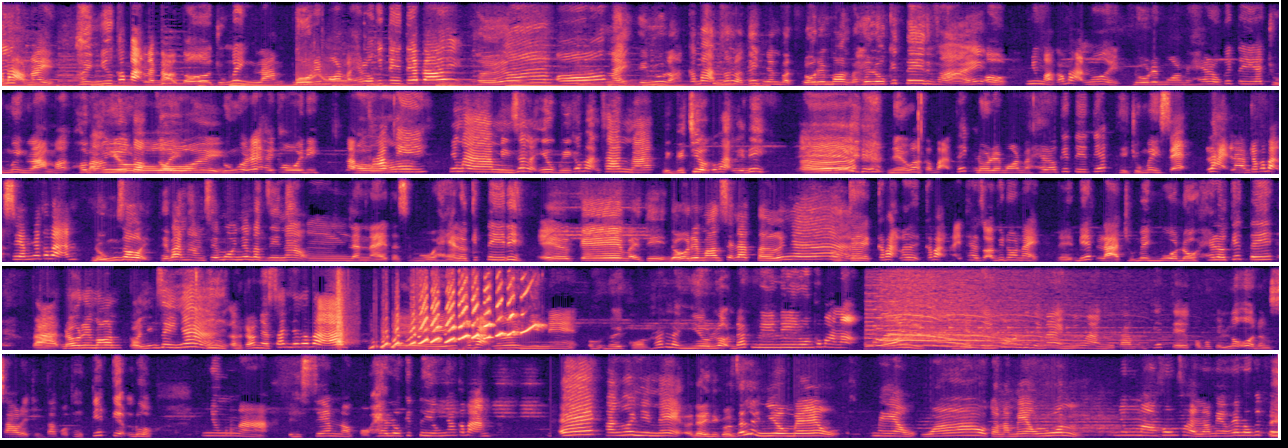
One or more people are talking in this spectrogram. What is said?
tớ bảo này hình như các bạn lại bảo tớ chúng mình làm Doraemon và Hello Kitty tiếp đấy Thế á? ờ Này, hình như là các bạn rất là thích nhân vật Doraemon và Hello Kitty thì phải. ờ nhưng mà các bạn ơi Doraemon và Hello Kitty á, chúng mình làm á hơi Bao nhiêu tập rồi. rồi? đúng rồi đấy hay thôi đi làm Ờ. khác đi Nhưng mà mình rất là yêu quý các bạn fan mà. Mình cứ chiều các bạn ấy đi. Ờ, nếu mà các bạn thích Doraemon và Hello Kitty tiếp thì chúng mình sẽ lại làm cho các bạn xem nhé các bạn Đúng rồi. Thế bạn Hằng sẽ mua nhân vật gì nào? Ừm, lần này tớ sẽ mua Hello Kitty đi Ok, vậy thì Doraemon sẽ là tớ nha. Ok, các bạn ơi, các bạn hãy theo dõi video này để biết là chúng mình mua đồ Hello Kitty Và Doraemon có những gì nhá? ừ, ở trong nhà sách nhé các bạn. Đấy, các bạn ơi, nhìn nè, ở đây có rất là nhiều lợn đất mini luôn các bạn ạ. Ôi, bé tí thôi như thế này nhưng mà người ta vẫn thiết kế có một cái lỗ ở đằng sau để chúng ta có thể tiết kiệm được. Nhưng mà để xem là có Hello Kitty không nhá các bạn. Hằng ơi nhìn nè, ở đây thì có rất là nhiều mèo. Mèo, Wow, toàn là mèo luôn. nhưng mà không phải là mèo Hello Kitty.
